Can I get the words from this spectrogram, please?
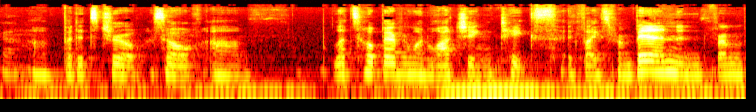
Yeah. uh, but it's true. So um, let's hope everyone watching takes advice from Ben and from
